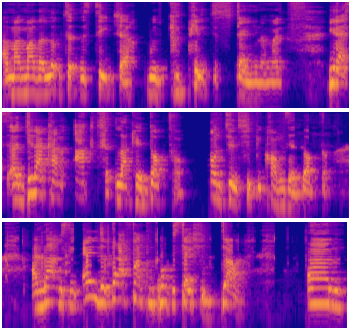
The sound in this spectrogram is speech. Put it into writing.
And my mother looked at this teacher with complete disdain and went, yes, uh, Gina can act like a doctor until she becomes a doctor. And that was the end of that fucking conversation. Done. Um,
